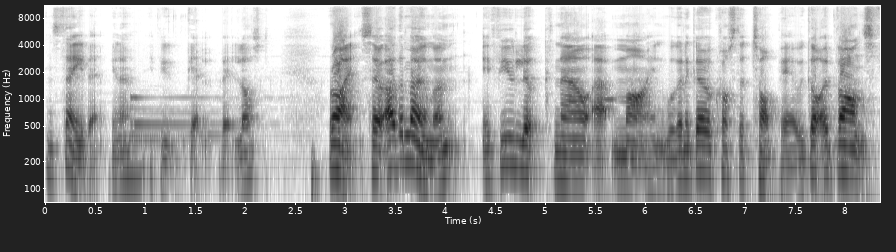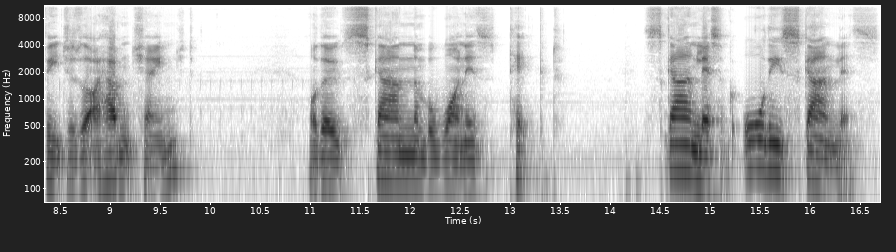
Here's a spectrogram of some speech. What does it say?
and save it you know if you get a bit lost. Right, so at the moment, if you look now at mine, we're going to go across the top here. We've got advanced features that I haven't changed. Although scan number one is ticked. Scan list, I've got all these scan lists.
